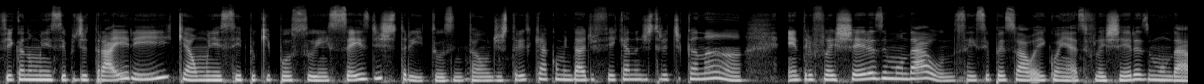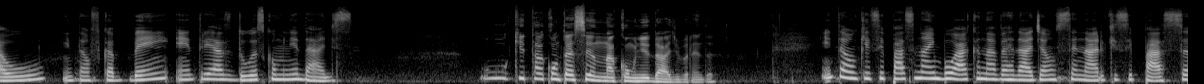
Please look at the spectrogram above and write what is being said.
Fica no município de Trairi, que é um município que possui seis distritos. Então, o distrito que a comunidade fica é no distrito de Canaã, entre Flecheiras e Mundaú. Não sei se o pessoal aí conhece Flecheiras e Mundaú. Então, fica bem entre as duas comunidades. O que está acontecendo na comunidade, Brenda? Então, o que se passa na Emboaca, na verdade, é um cenário que se passa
